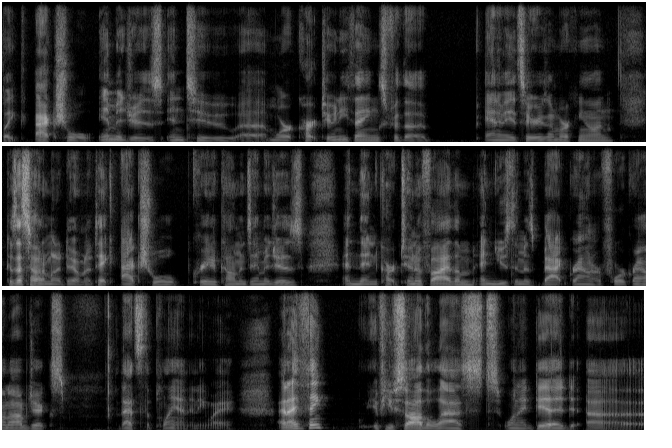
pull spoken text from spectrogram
like actual images into uh, more cartoony things for the animated series I'm working on. Because that's what I'm going to do. I'm going to take actual Creative Commons images and then cartoonify them and use them as background or foreground objects. That's the plan, anyway. And I think if you saw the last one I did, uh,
